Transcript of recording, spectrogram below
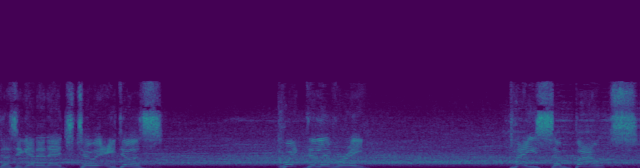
Does he get an edge to it? He does. Quick delivery, pace and bounce.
